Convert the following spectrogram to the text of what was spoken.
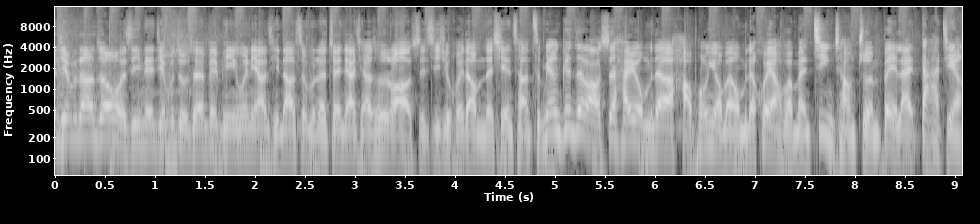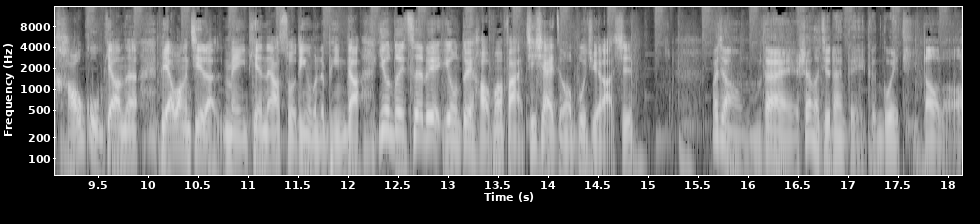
节目当中，我是今天节目主持人费平。为你邀请到是我们的专家乔叔罗老师，继续回到我们的现场。怎么样跟着老师，还有我们的好朋友们，我们的会员伙伴们进场准备来大捡好股票呢？不要忘记了，每天呢要锁定我们的频道，用对策略，用对好方法。接下来怎么布局？老师？我想我们在上个阶段给跟各位提到了哦，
